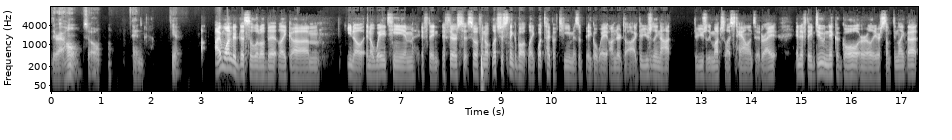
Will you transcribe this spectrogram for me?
they're at home. So, and yeah, I wondered this a little bit, like um you know an away team if they if there's so if an, let's just think about like what type of team is a big away underdog they're usually not they're usually much less talented right and if they do nick a goal early or something like that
